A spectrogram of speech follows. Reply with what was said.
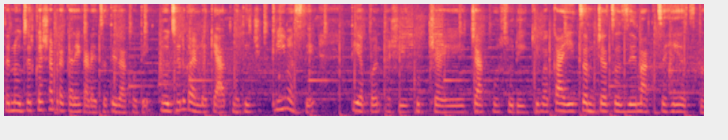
तर नोझल कशा प्रकारे काढायचं ते दाखवते. नोझल काढलं की आतमध्ये जी क्रीम असते ती आपण अशी कुठच्याही चाकू सुरी किंवा काही चमच्याचं जे मागचं हे असतं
